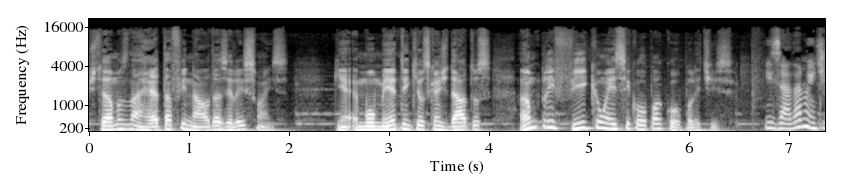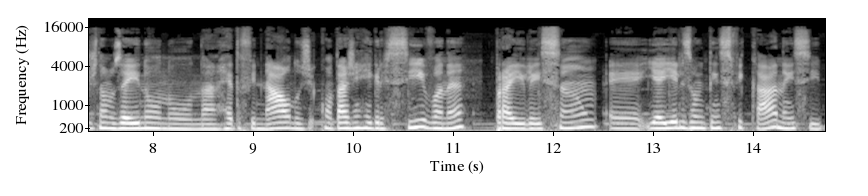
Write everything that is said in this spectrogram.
estamos na reta final das eleições. É o momento em que os candidatos amplificam esse corpo a corpo, Letícia. Exatamente, estamos aí no, no na reta final, no, contagem regressiva, né, para a eleição, é, e aí eles vão intensificar, né, esse,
